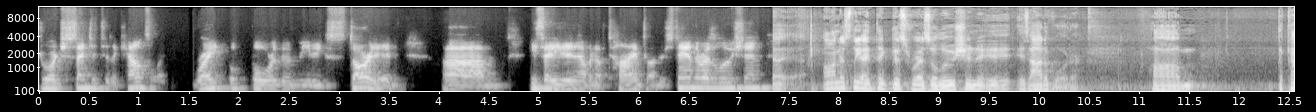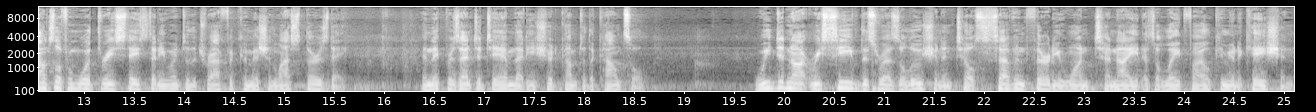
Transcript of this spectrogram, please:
George sent it to the council like, right before the meeting started. Um, he said he didn't have enough time to understand the resolution. Honestly, I think this resolution is out of order. Um, The councilor from Ward 3 states that he went to the Traffic Commission last Thursday, and they presented to him that he should come to the council. We did not receive this resolution until 7:31 tonight as a late file communication.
